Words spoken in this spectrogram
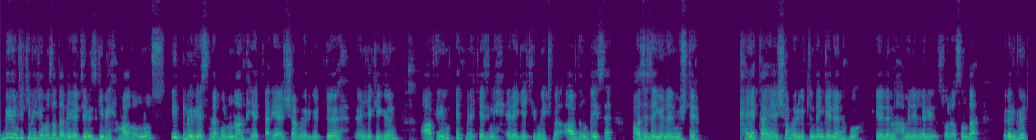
Bir önceki videomuzda da belirttiğimiz gibi malumunuz İdlib bölgesinde bulunan Heyet Tahrir Yaşam Örgütü önceki gün Afrin'in kent merkezini ele geçirmiş ve ardında ise Azez'e yönelmişti. Heyet Tahrir Yaşam Örgütü'nden gelen bu ilerleme hamleleri sonrasında örgüt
